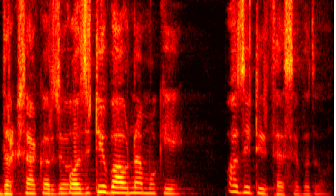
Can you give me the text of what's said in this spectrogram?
દ્રક્ષા કરજો. પોઝિટિવ ભાવના મૂકી પોઝિટિવ થશે બધું.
